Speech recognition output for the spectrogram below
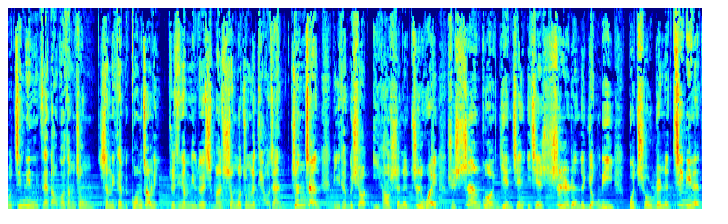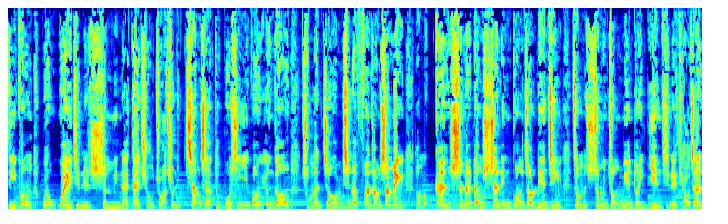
我今天你在祷告当中，圣灵特别光照你，最近要面对什么生活中的挑战、征战？你特别需要依靠神的智慧，去胜过眼前一切世人的勇力，不求人的纪念的地方。我要为着你的生命来代求，主啊，求你降下突破性眼光与恩膏，充满教会我们现在丰盛生命，让我们更深的让圣灵光照炼净，在我们生命中面对眼前的挑战，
